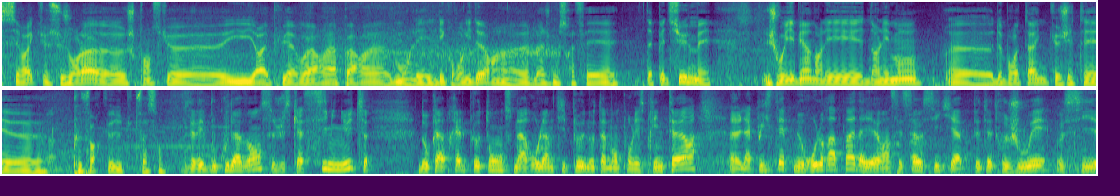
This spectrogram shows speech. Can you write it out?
c'est vrai que ce jour-là, je pense qu'il aurait pu y avoir, à part bon, les, gros leaders, hein, là je me serais fait taper dessus, mais je voyais bien dans les, monts euh, de Bretagne que j'étais euh, plus fort que de toute façon. Vous avez beaucoup d'avance, jusqu'à 6 minutes. Donc après, le peloton se met à rouler un petit peu, notamment pour les sprinters. Euh, la quick step ne roulera pas d'ailleurs. Hein. C'est ça aussi qui a peut-être joué aussi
